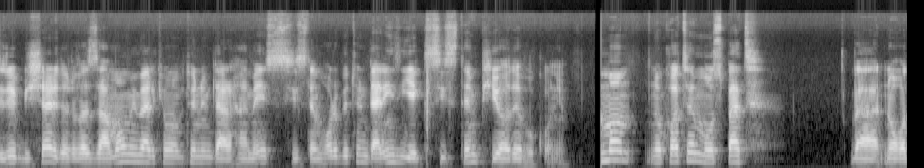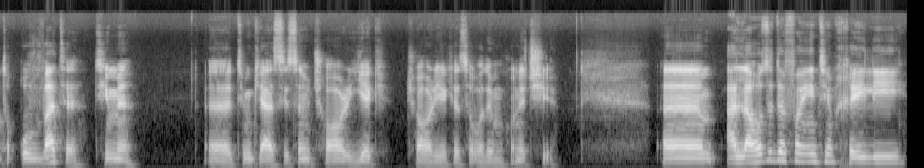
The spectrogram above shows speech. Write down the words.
بیشتری داره و زمان می‌بره که ما بتونیم در همه سیستم ها رو بتونیم در این یک سیستم پیاده بکنیم. اما نکات مثبت و نقاط قوت تیم تیم که از سیستم 4 1 4 1 استفاده می‌کنه چیه؟ لحاظ دفاعی این تیم خیلی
